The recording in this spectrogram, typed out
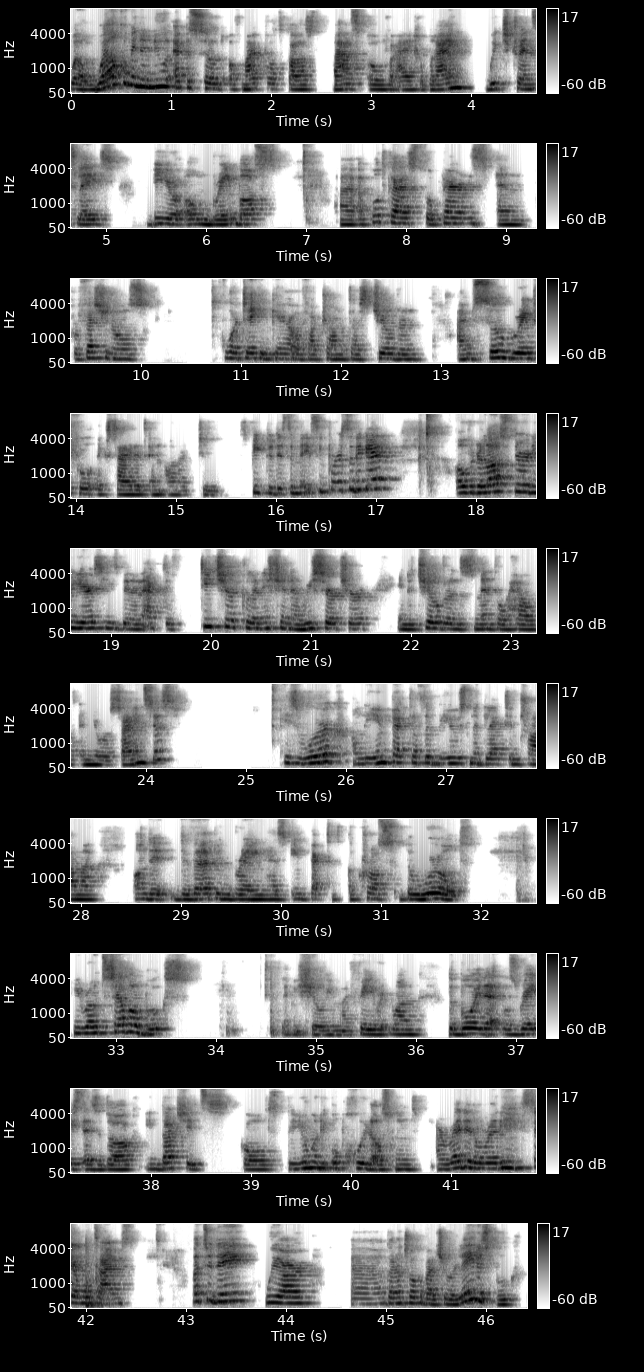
Well, welcome in a new episode of my podcast, Baas over eigen brein, which translates Be Your Own Brain Boss, uh, a podcast for parents and professionals who are taking care of our traumatized children. I'm so grateful, excited, and honored to speak to this amazing person again. Over the last 30 years, he's been an active teacher, clinician, and researcher in the children's mental health and neurosciences. His work on the impact of abuse, neglect, and trauma on the developing brain has impacted across the world. He wrote several books. Let me show you my favorite one The Boy That Was Raised as a Dog. In Dutch, it's called De jongen die opgroeide als hond. I read it already several times. But today we are uh, going to talk about your latest book.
